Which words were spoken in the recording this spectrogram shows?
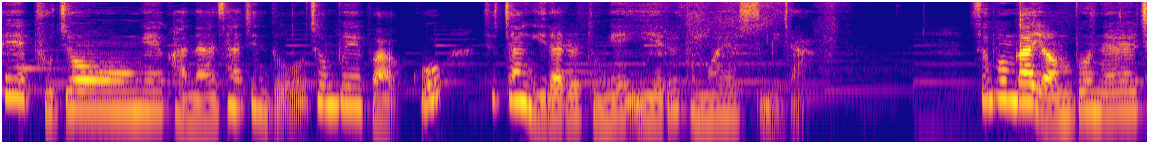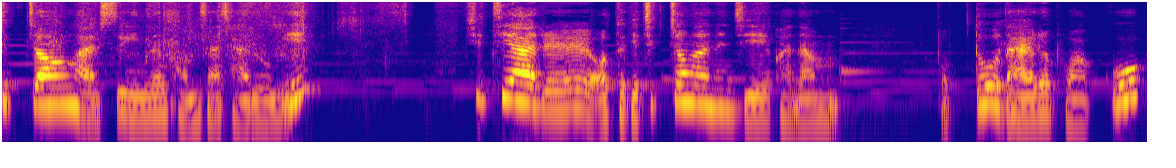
폐 부종에 관한 사진도 첨부해 보았고 수장 일화를 통해 이해를 도모하였습니다. 수분과 염분을 측정할 수 있는 검사 자료 및 CTR을 어떻게 측정하는지에 관한 법도 나열해 보았고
